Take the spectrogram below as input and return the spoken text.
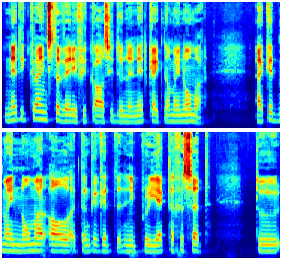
net die kleinste verifikasie doen en net kyk na my nommer. Ek het my nommer al, ek dink ek het in die projekte gesit toe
